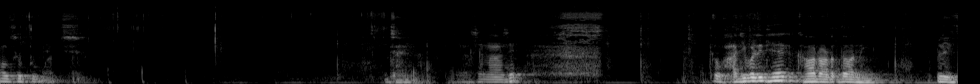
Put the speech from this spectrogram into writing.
অলসো টু মাচ যাই না কি আসে না আসে তো হাজিবাড়ি থেকে খাবার অর্ডার দেওয়া নেই। Please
